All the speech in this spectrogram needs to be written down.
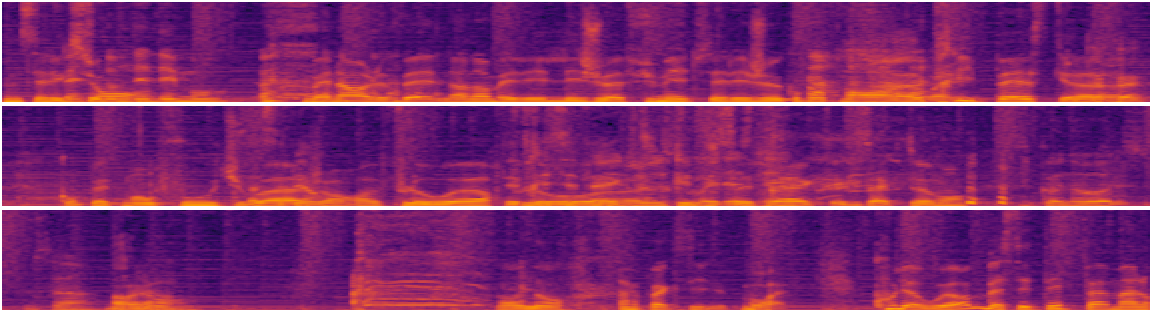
une Best sélection. of des démos. Mais non, le be- non, non, mais les, les jeux à fumer, tu sais, les jeux complètement Ah, euh, tripesques, euh, complètement fous, tu Ça, vois, genre euh, Flower, Tetris Flow, Effect. euh, Tetris LSD. Effect, exactement. Psychonauts, tout ça. Oh Voilà. non. Oh non. Bon, ouais. Cool World, bah, c'était pas mal.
